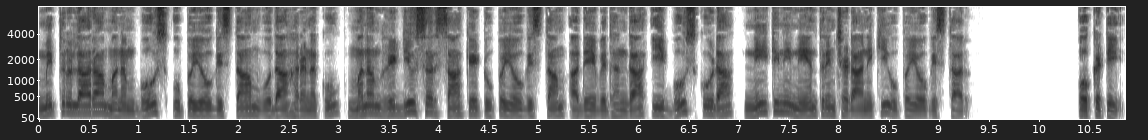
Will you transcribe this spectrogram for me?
మిత్రులారా మనం బూస్ ఉపయోగిస్తాం ఉదాహరణకు మనం రిడ్యూసర్ సాకెట్ ఉపయోగిస్తాం అదేవిధంగా ఈ బూస్ కూడా నీటిని నియంత్రించడానికి ఉపయోగిస్తారు. ఒకటి.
